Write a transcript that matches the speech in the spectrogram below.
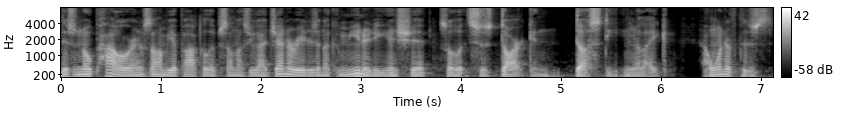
there's no power in a zombie apocalypse unless you got generators in a community and shit. So it's just dark and dusty, and you're like, I wonder if there's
